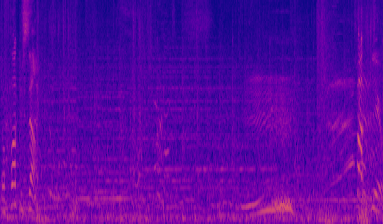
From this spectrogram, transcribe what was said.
Go fuck yourself. Mm. Fuck you.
